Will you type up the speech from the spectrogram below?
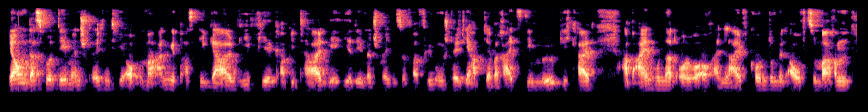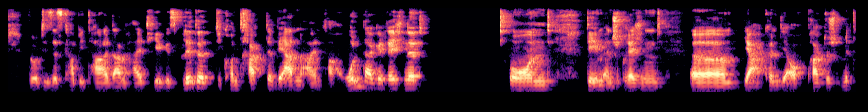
Ja, und das wird dementsprechend hier auch immer angepasst, egal wie viel Kapital ihr hier dementsprechend zur Verfügung stellt. Ihr habt ja bereits die Möglichkeit, ab 100 Euro auch ein Live-Konto mit aufzumachen, wird dieses Kapital dann halt hier gesplittet. Die Kontrakte werden einfach runtergerechnet und dementsprechend äh, ja, könnt ihr auch praktisch mit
